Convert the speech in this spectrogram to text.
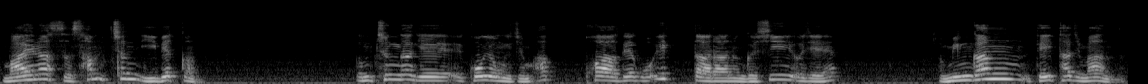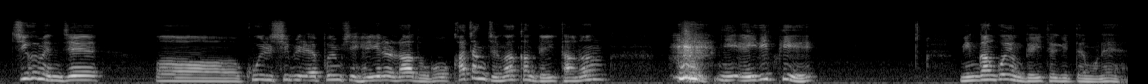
마이너스 3,200건. 엄청나게 고용이 지금 악화되고 있다라는 것이 어제 민간 데이터지만 지금 현재 어, 9일 10일 FOMC 회의를 놔두고 가장 정확한 데이터는 이 ADP 민간 고용 데이터이기 때문에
